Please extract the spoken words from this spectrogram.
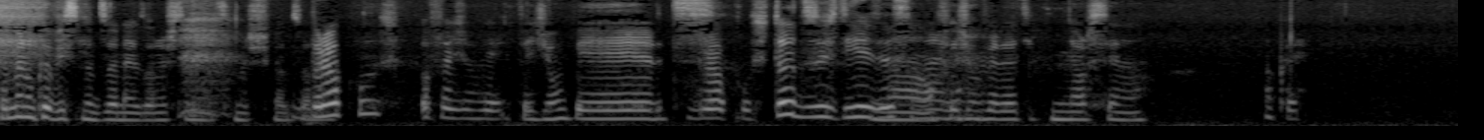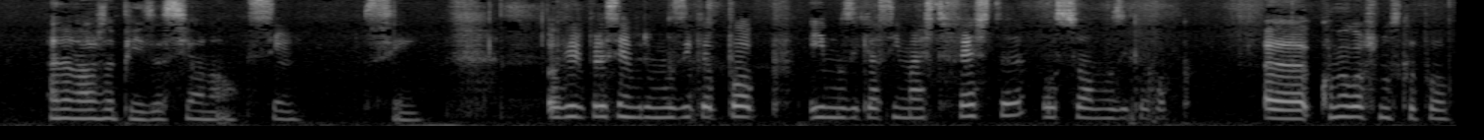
Também nunca vi Senhor dos Anéis, honestamente, mas Senhor dos Anéis. Brócolis ou feijão verde? Feijão verde. Brócolis, todos os dias da Não, semana. feijão verde é tipo a melhor cena. Ok, Ananás na pizza, sim ou não? sim. Sim. Ouvir para sempre música pop e música assim mais de festa ou só música rock? Uh, como eu gosto de música pop,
